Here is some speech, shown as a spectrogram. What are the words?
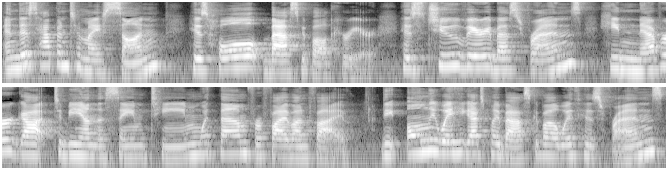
And this happened to my son his whole basketball career. His two very best friends, he never got to be on the same team with them for five on five. The only way he got to play basketball with his friends,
